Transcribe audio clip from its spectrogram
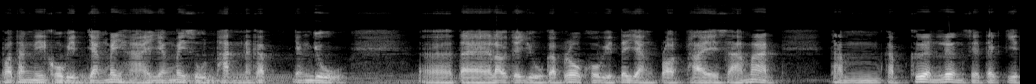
เพราะทั้งนี้โควิดยังไม่หายยังไม่สูญพันธุ์นะครับ ยังอยู่แต่เราจะอยู่กับโรคโควิดได้อย่างปลอดภัย สามารถทำขับเคลื่อนเรื่องเศรษฐกิจ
